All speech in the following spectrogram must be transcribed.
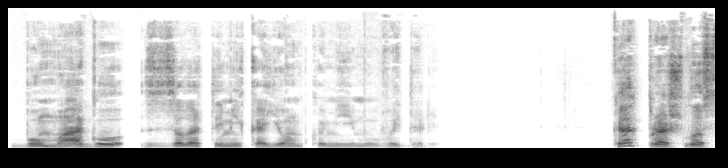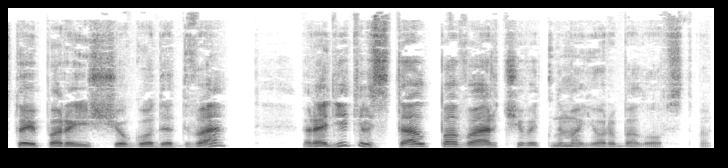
Бумагу с золотыми каемками ему выдали. Как прошло с той поры еще года два, родитель стал поварчивать на мое рыболовство.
